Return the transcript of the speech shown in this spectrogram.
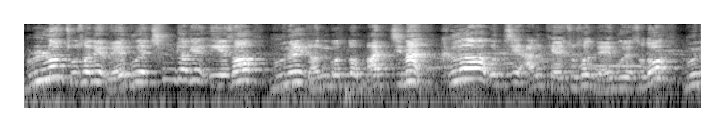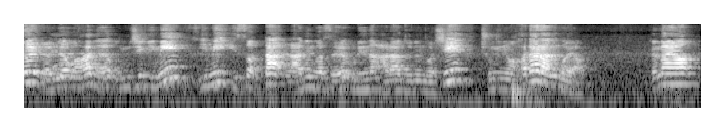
물론 조선의 외부의 충격에 의해서 문을 연 것도 맞지만 그와 못지않게 조선 내부에서도 문을 열려고 하는 움직임이 이미 있었다라는 것을 우리는 알아두는 것이 중요하다라는 거예요. 됐나요?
